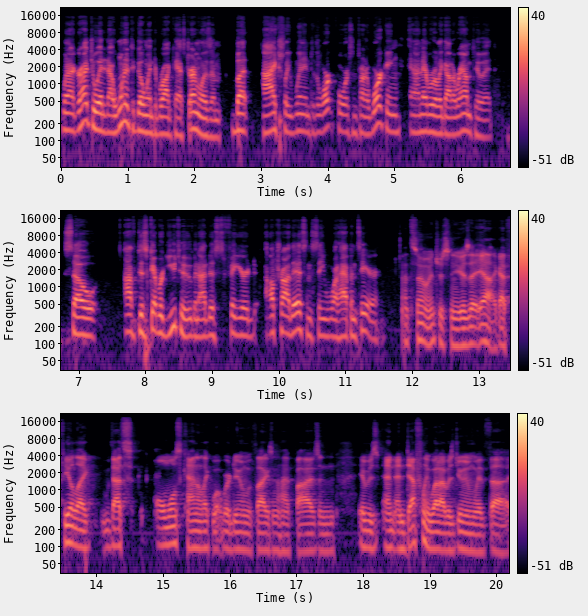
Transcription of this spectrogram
when I graduated, I wanted to go into broadcast journalism, but I actually went into the workforce and started working and I never really got around to it. So I've discovered YouTube, and I just figured I'll try this and see what happens here. That's so interesting because uh, yeah, like I feel like that's almost kind of like what we're doing with flags and high fives, and it was and and definitely what I was doing with uh,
